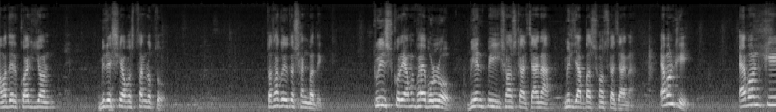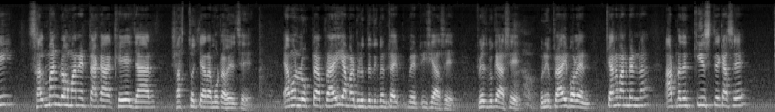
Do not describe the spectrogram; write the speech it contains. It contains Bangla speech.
আমাদের কয়েকজন বিদেশে অবস্থানরত তথাকথিত সাংবাদিক টুইস্ট করে এমনভাবে বলল বিএনপি সংস্কার চায় না, মির্জা আব্বাস সংস্কার চায় না। এমনকি এমনকি সালমান রহমানের টাকা খেয়ে যার স্বাস্থ্য চেহারা মোটা হয়েছে, এমন লোকটা প্রায়ই আমার বিরুদ্ধে দেখবেন ইসে আসে ফেসবুকে আসে। উনি প্রায় বলেন, কেন মানবেন না? আপনাদের কি স্টেক আছে?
